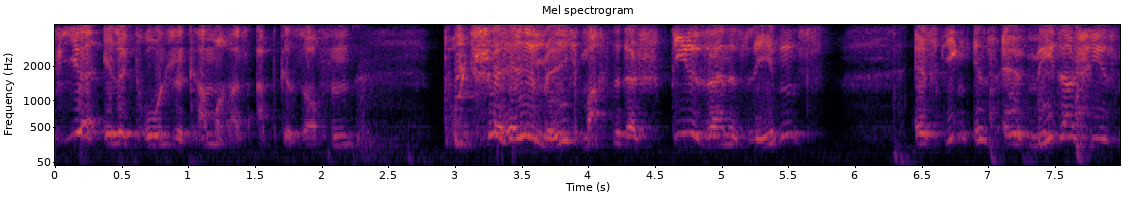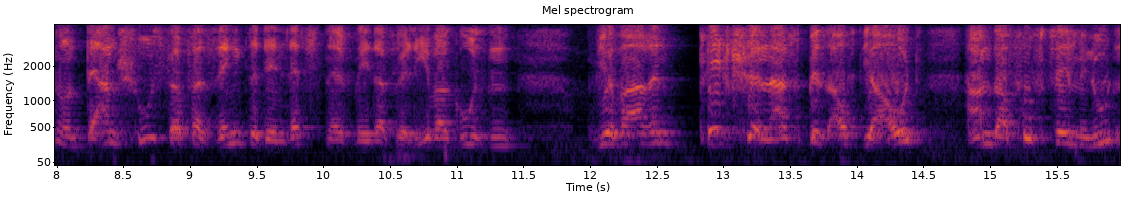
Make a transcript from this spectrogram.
vier elektronische Kameras abgesoffen. Putsche Helmich machte das Spiel seines Lebens. Es ging ins Elfmeterschießen und Bernd Schuster versenkte den letzten Elfmeter für Leverkusen. Wir waren pitschenass bis auf die Haut, haben da 15 Minuten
